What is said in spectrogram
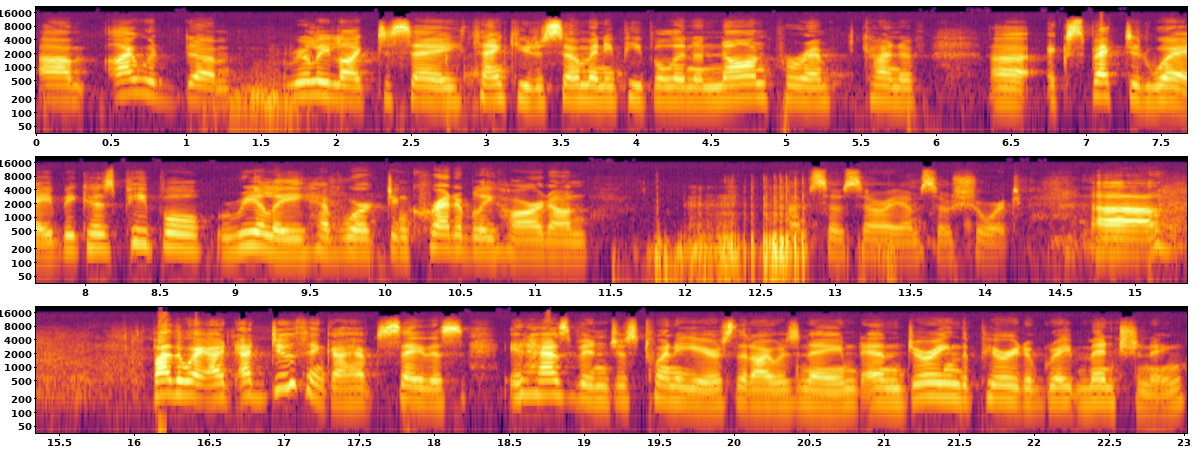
Um, I would um, really like to say thank you to so many people in a non perempt kind of uh, expected way because people really have worked incredibly hard on. I'm so sorry, I'm so short. Uh, by the way, I, I, do think I have to say this. It has been just 20 years that I was named, and during the period of great mentioning,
